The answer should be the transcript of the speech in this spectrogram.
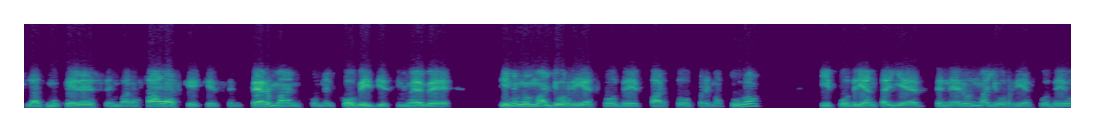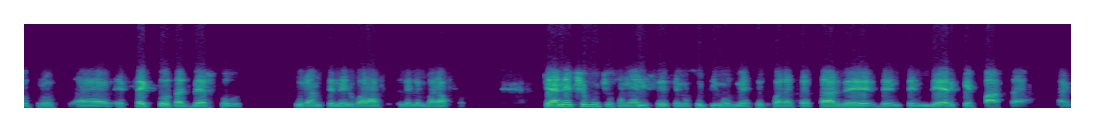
las mujeres embarazadas que, se enferman con el COVID-19 tienen un mayor riesgo de parto prematuro y podrían tener un mayor riesgo de otros ah, efectos adversos durante el embarazo, el embarazo. Se han hecho muchos análisis en los últimos meses para tratar de, entender qué pasa ah,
